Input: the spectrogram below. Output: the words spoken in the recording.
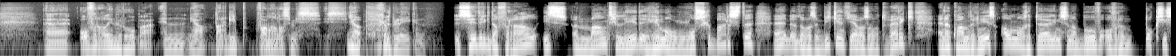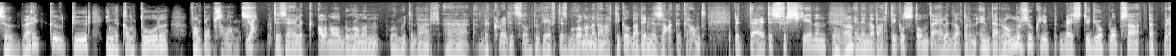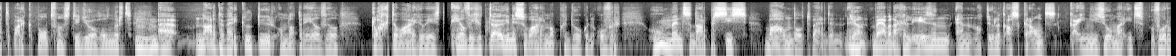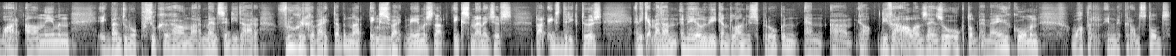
overal in Europa. En ja, daar liep van alles mis, is Ja, gebleken. Cedric, dat verhaal is een maand geleden helemaal losgebarsten. Dat was een weekend, jij was aan het werk en dan kwamen er ineens allemaal getuigenissen naar boven over een toxische werkcultuur in de kantoren van Plopsaland. Ja, het is eigenlijk allemaal begonnen, we moeten daar eh, de credits aan toegeven. Het is begonnen met een artikel dat in de zakenkrant De Tijd is verschenen. Ja. En in dat artikel stond eigenlijk dat er een intern onderzoek liep bij Studio Plopsa, de pretparkpoot van Studio 100, eh, naar de werkcultuur, omdat er heel veel klachten waren geweest. Heel veel getuigenissen waren opgedoken over hoe mensen daar precies behandeld werden. En Ja. wij hebben dat gelezen en natuurlijk als krant kan je niet zomaar iets voor waar aannemen. Ik ben toen op zoek gegaan naar mensen die daar vroeger gewerkt hebben, naar ex-werknemers, naar ex-managers, naar ex-directeurs. En ik heb met hen een heel weekend lang gesproken en eh, ja, die verhalen zijn zo ook tot bij mij gekomen. Wat er in de krant stond,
